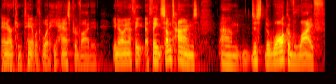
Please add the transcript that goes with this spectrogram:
and are content with what he has provided. You know, and I think I think sometimes um, just the walk of life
